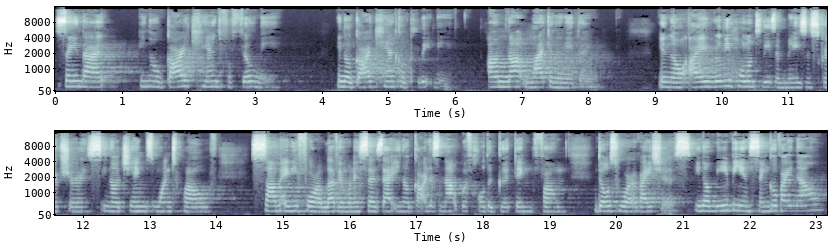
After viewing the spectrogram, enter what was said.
Saying that, you know, God can't fulfill me. You know, God can't complete me. I'm not lacking anything. You know, I really hold on to these amazing scriptures, you know, James 112, Psalm 84, 11, when it says that, you know, God does not withhold a good thing from those who are righteous. You know, me being single right now,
